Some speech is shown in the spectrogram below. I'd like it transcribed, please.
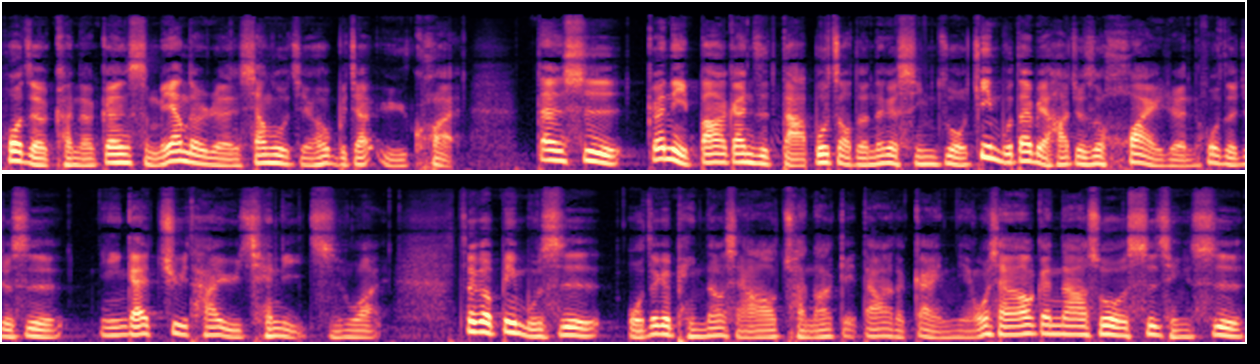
或者可能跟什么样的人相处起来会比较愉快。但是跟你八竿子打不着的那个星座，并不代表他就是坏人，或者就是你应该拒他于千里之外。这个并不是我这个频道想要传达给大家的概念。我想要跟大家说的事情是，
